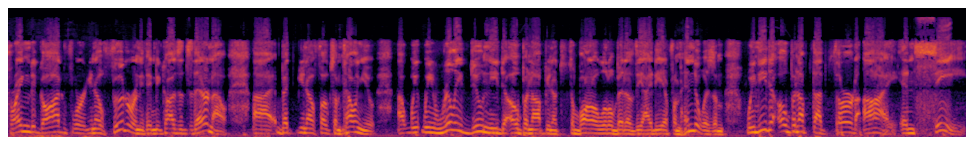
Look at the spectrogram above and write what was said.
praying to God for, you know, food or anything because it's there now. Uh, but, you know, folks, I'm telling you, uh, we, we really do need to open up, you know, to, to borrow a little bit of the idea from Hinduism. We need to open up that third eye and see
